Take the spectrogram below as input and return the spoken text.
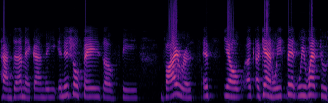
pandemic and the initial phase of the virus, it's you know again we've been we went through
